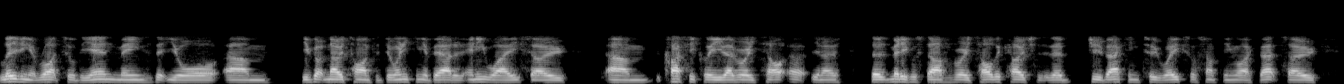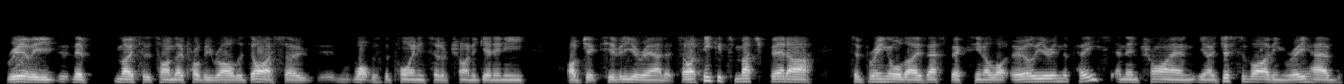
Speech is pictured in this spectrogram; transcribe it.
leaving it right till the end means that you're um, you've got no time to do anything about it anyway. So um, classically, they've already told uh, you know the medical staff have already told the coach that they're due back in two weeks or something like that. So really, most of the time they probably roll the dice. So what was the point in sort of trying to get any objectivity around it? So I think it's much better to bring all those aspects in a lot earlier in the piece, and then try and you know just surviving rehab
